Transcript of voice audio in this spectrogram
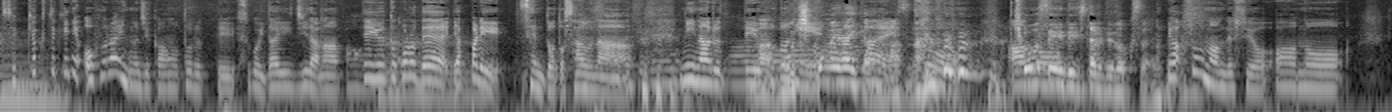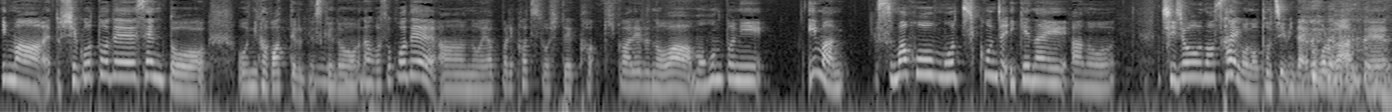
積極的にオフラインの時間を取るってすごい大事だなっていうところで、やっぱり銭湯とサウナになるっていうことに。まあ持ち込めないからはいまずな強制デジタルデトックス。いや、そうなんですよ。あの、今、えっと、仕事で銭湯に関わってるんですけど、なんかそこで、あの、やっぱり価値としてか聞かれるのは、もう本当に、今、スマホを持ち込んじゃいけない、あの、地上の最後の土地みたいなところがあって、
